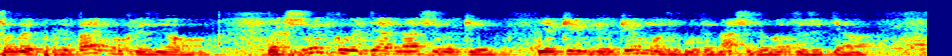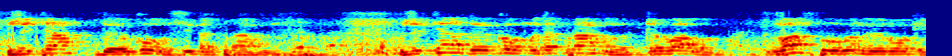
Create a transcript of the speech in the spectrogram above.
це ми пролітаємо крізь нього. Як швидко летять наші роки, яким гірким може бути наше доросле життя. Життя, до якого всі так прагнуть. Життя, до якого ми так прагнули, тривало два з половиною роки.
